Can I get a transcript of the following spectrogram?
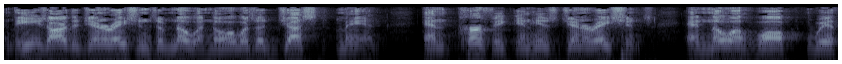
And these are the generations of Noah. Noah was a just man and perfect in his generations. And Noah walked with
